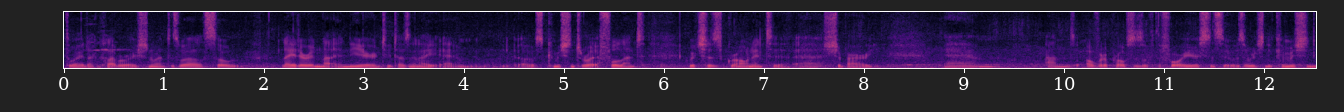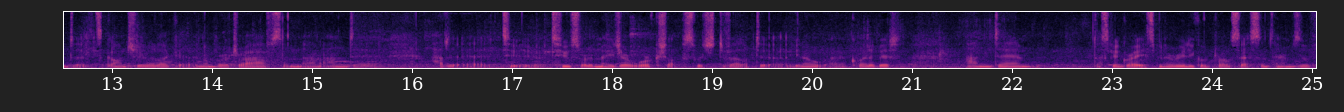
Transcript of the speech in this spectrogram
the way that collaboration went as well. So later in that in the year in 2008 um, I was commissioned to write a full length which has grown into uh, Shibari. Um, and over the process of the four years since it was originally commissioned, it's gone through like a, number of drafts and, and, and uh, had uh, two, two, sort of major workshops which developed uh, you know, uh, quite a bit. And um, that's been great. It's been a really good process in terms of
